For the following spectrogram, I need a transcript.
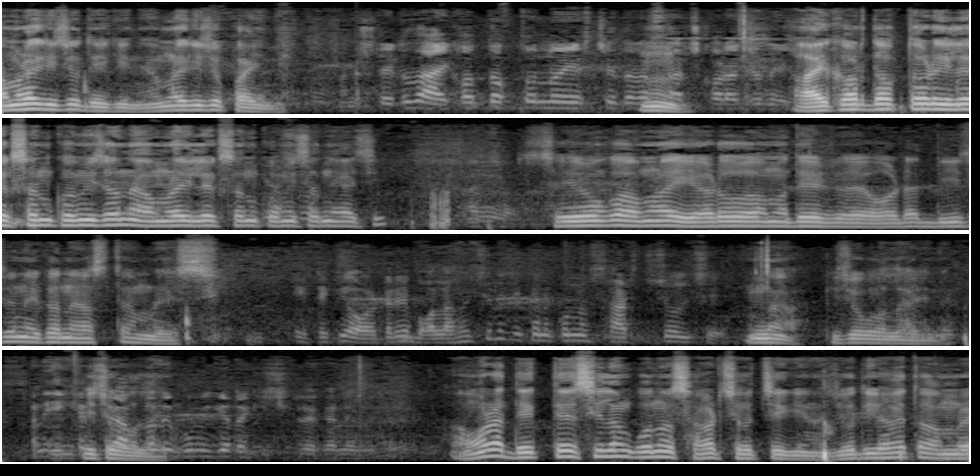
আমরা কিছু দেখিনি আমরা কিছু পাইনি। আয়কর দপ্তর এসেছে। আয়কর দপ্তর ইলেকশন কমিশনে আমরা ইলেকশন কমিশনে আছি। সেই রকম আমরা এয়ারও আমাদের অর্ডার দিয়েছেন এখানে আসতে আমরা এসেছি। এটা কি অর্ডারে বলা হয়েছিল যেখানে কোনো সার্চ চলছে? না কিছু বলা হয়নি। মানে কিছু বলা আপনাদের ভূমিকাটা কি ছিল এখানে? আমরা দেখতে এসেছিলাম কোনো সার্চ হচ্ছে কিনা। যদি হয় তো আমরা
